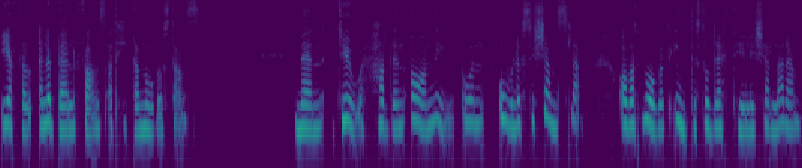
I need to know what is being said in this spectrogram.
Efel eller Bell fanns att hitta någonstans. Men Dew hade en aning och en olustig känsla av att något inte stod rätt till i källaren.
